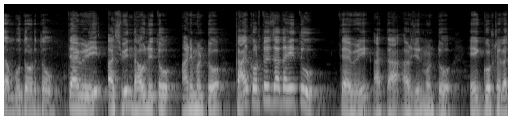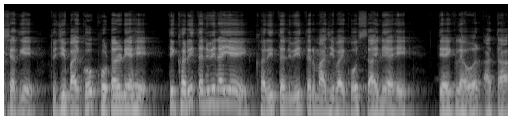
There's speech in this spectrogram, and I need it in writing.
तंबू तोडतो. त्यावेळी अश्विन धावून येतो आणि म्हणतो काय करतोय दादा हे तू? त्यावेळी आता अर्जुन म्हणतो एक गोष्ट लक्षात घे तुझी बायको खोटारडी आहे. ती खरी तन्वी नाही आहे खरी तन्वी तर माझी बायको सायली आहे. ते ऐकल्यावर आता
